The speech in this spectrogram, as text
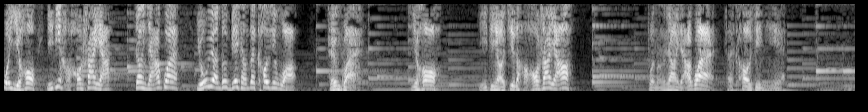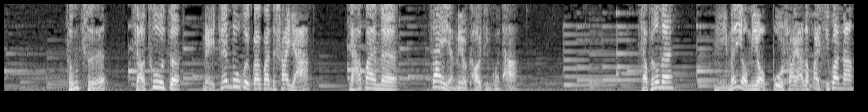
我以后一定好好刷牙，让牙怪永远都别想再靠近我，真乖。以后一定要记得好好刷牙。”不能让牙怪再靠近你。从此，小兔子每天都会乖乖的刷牙，牙怪们再也没有靠近过它。小朋友们，你们有没有不刷牙的坏习惯呢？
